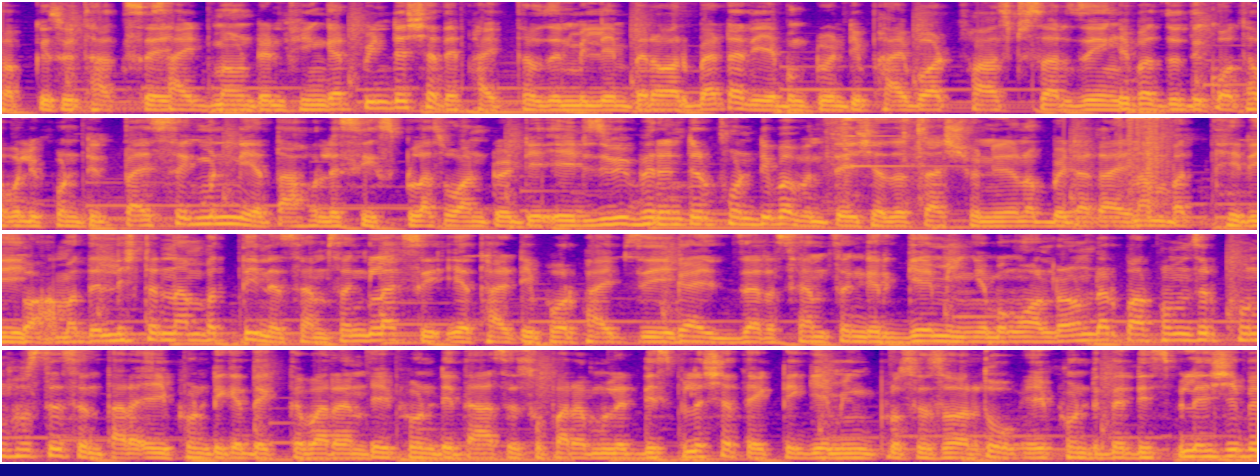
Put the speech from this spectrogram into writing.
সবকিছু থাকছে। সাইড মাউন্টেন ফিঙ্গারপ্রিন্টের সাথে ফাইভ থাউজেন্ড মিলিয়ন ব্যাটারি এবং twenty five watt fast charging এবার যদি কথা বলি ফোনটির প্রাইস সেগমেন্ট নিয়ে, তাহলে six plus one twenty eight GB ভ্যারিয়েন্টের ফোনটি পাবেন তেইশ হাজার চারশো নিরানব্বই টাকায়। নাম্বার থ্রি আমাদের লিস্টের নাম্বার তিনে Samsung Galaxy A thirty four five G guys যারা স্যামসাং এর গেমিং এবং অলরাউন্ডার পারফরমেন্সের ফোন খুঁজতেছেন, তারা এই ফোনটিকে দেখতে পারেন। এই ফোনটিতে আছে সুপার অ্যামুলেট ডিসপ্লের সাথে একটি গেমিং প্রসেসর তো এই ফোনটিতে ডিসপ্লে হিসেবে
